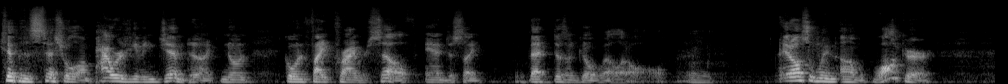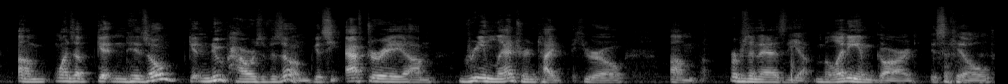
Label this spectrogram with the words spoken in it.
takes his special um, powers giving gem to like you know go and fight crime herself, and just like that doesn't go well at all. And also when um, Walker um, winds up getting his own, getting new powers of his own because he, after a um, Green Lantern type hero, um, represented as the uh, Millennium Guard, is killed,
